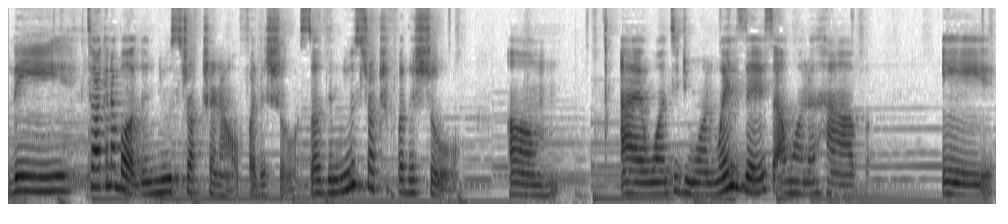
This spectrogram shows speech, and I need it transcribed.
the talking about the new structure now for the show. So, the new structure for the show, um, I want to do on Wednesdays. I want to have a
